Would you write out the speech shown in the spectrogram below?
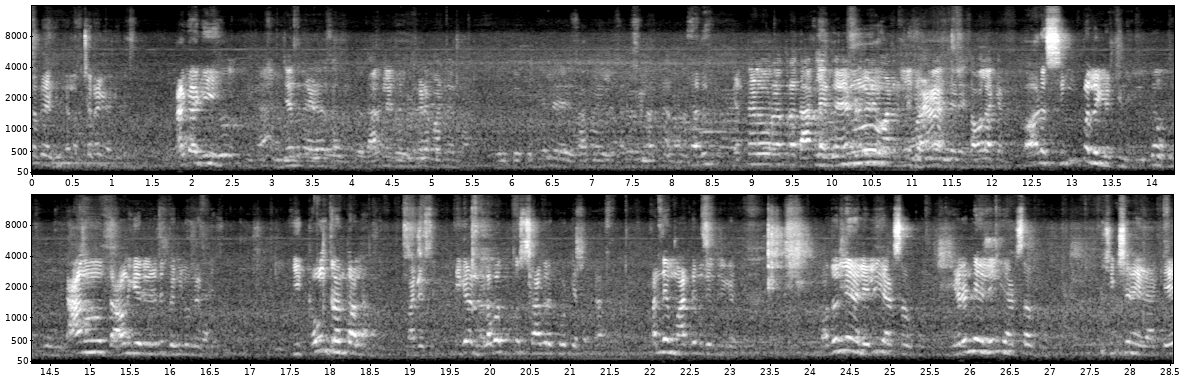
ಸಭೆ ಆಗಿದ್ದೆಲ್ಲ ಚೆನ್ನಾಗಾಗಿದೆ. ಹಾಗಾಗಿ ಭಾಳ ಸಿಂಪಲ್ ಆಗಿ ಹೇಳ್ತೀನಿ. ನಾನು ದಾವಣಗೆರೆ ಇರೋದು ಬೆಂಗಳೂರಲ್ಲಿ ಈ ಕೌಂಟ್ರ್ ಅಂತ ಅಲ್ಲ ಮಾಡಿರ್ತೀನಿ. ಈಗ ನಲವತ್ತು ಸಾವಿರ ಕೋಟಿ ಅಂತ ಮೊನ್ನೆ ಮಾಧ್ಯಮದಿಂದ. ಮೊದಲನೇ ಅಲೆಯಲ್ಲಿ ಎರಡು ಸಾವಿರ ಕೋಟಿ ಎರಡನೇ ಅಲೆಯಲ್ಲಿ ಎರಡು ಸಾವಿರ ಕೋಟಿ. ಶಿಕ್ಷಣ ಇಲಾಖೆ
